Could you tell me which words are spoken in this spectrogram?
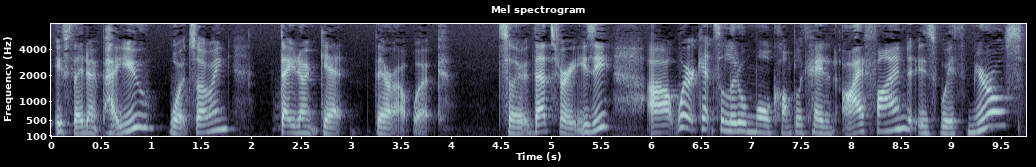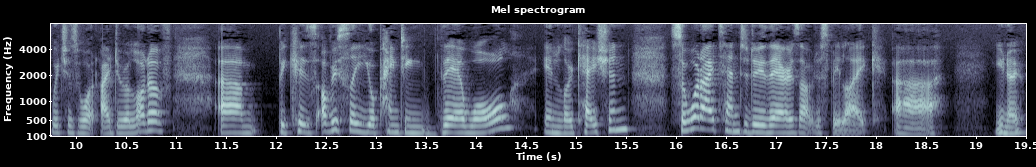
If they don't pay you what's owing, they don't get their artwork. So that's very easy. Uh, where it gets a little more complicated, I find, is with murals, which is what I do a lot of, um, because obviously you're painting their wall in location. So what I tend to do there is I'll just be like, uh, you know,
